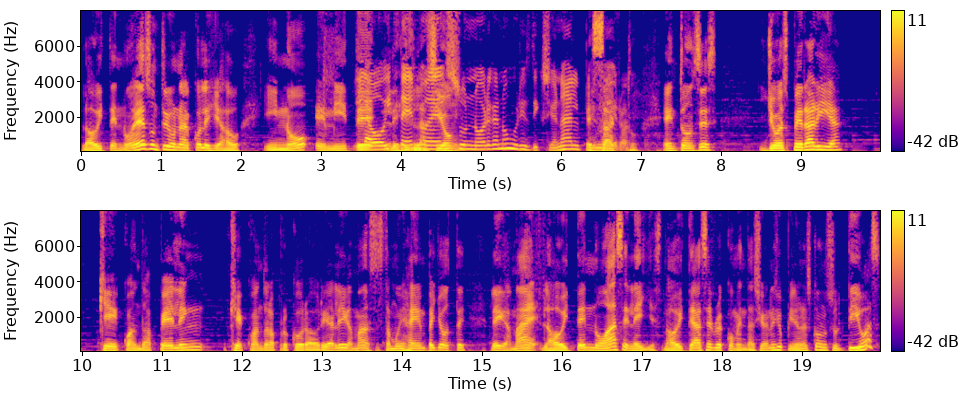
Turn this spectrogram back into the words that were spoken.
La OIT no es un tribunal colegiado y no emite la OIT legislación. no es un órgano jurisdiccional. Primero. Exacto. Entonces, yo esperaría que cuando apelen, que cuando la Procuraduría le diga, más está muy high en peyote, le diga, mae, la OIT no hace leyes, la OIT hace recomendaciones y opiniones consultivas.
